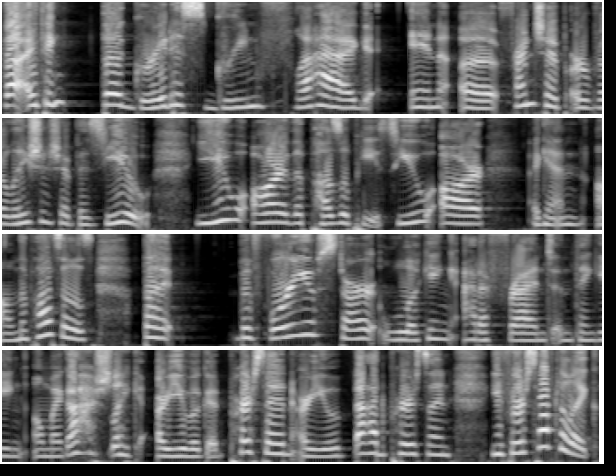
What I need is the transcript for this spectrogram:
But I think the greatest green flag in a friendship or relationship is you. You are the puzzle piece. You are, again, on the puzzles, but before you start looking at a friend and thinking, oh my gosh, like, are you a good person? Are you a bad person? You first have to like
